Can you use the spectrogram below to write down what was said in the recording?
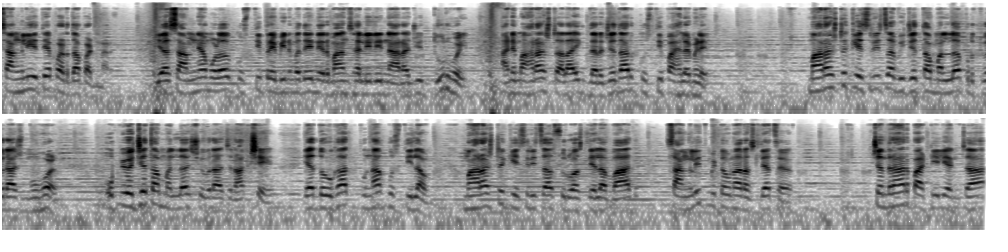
सांगली येथे पडदा पडणार या सामन्यामुळं कुस्तीप्रेमींमध्ये निर्माण झालेली नाराजी दूर होईल आणि महाराष्ट्राला एक दर्जेदार कुस्ती पाहायला मिळेल. महाराष्ट्र केसरीचा विजेता मल्ल पृथ्वीराज मोहोळ उपविजेता मल्ल शिवराज राक्षे या दोघात पुन्हा कुस्ती लावून महाराष्ट्र केसरीचा सुरू असलेला वाद सांगलीत मिटवणार असल्याचं चंद्रहार पाटील यांचा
